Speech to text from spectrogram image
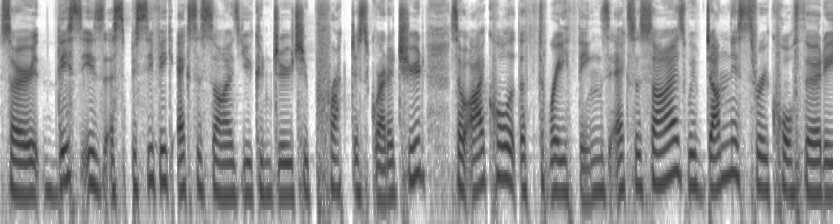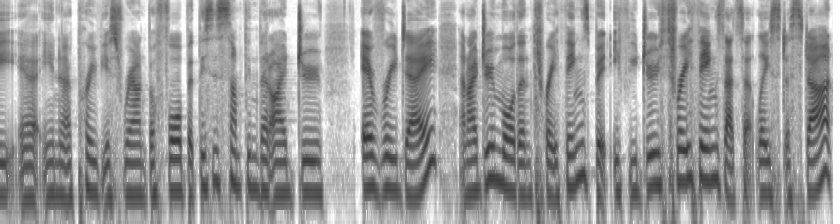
So, this is a specific exercise you can do to practice gratitude. So, I call it the three things exercise. We've done this through Core 30 uh, in a previous round before, but this is something that I do every day. And I do more than three things, but if you do three things, that's at least a start.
